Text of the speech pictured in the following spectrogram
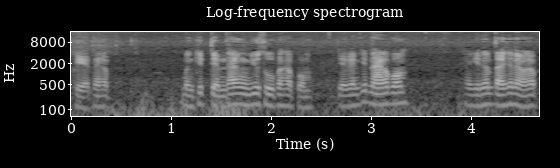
เพจนะครับเบิ่งคลิปเต็มทั้ง YouTube นะครับผม เจอกันคลิปหน้าครับผมให้กินน้ำตาลชาแนลครับ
